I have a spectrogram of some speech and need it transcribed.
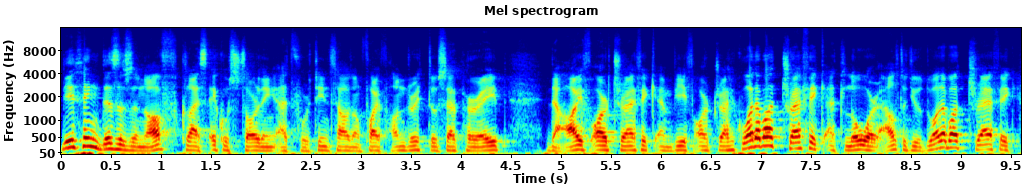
Do you think this is enough, class echo starting at 14,500 to separate the IFR traffic and VFR traffic? What about traffic at lower altitude? What about traffic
